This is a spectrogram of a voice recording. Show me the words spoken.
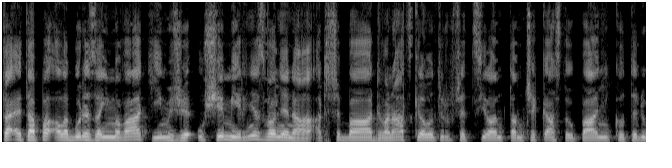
Ta etapa ale bude zajímavá tím, že už je mírně zvlněná a třeba 12 km před cílem tam čeká stoupání Kotedu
